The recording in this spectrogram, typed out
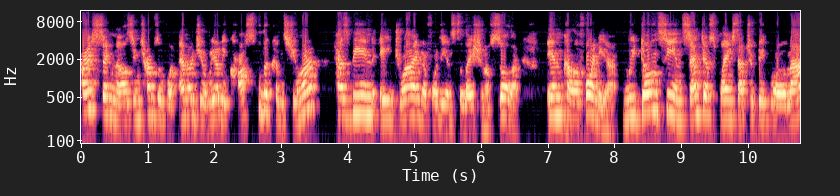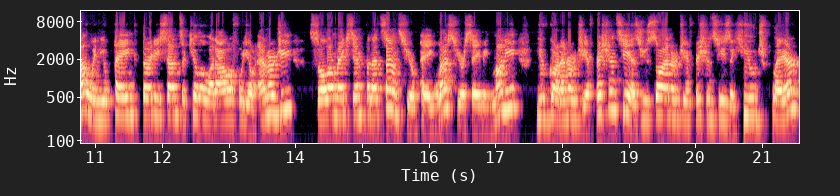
price signals in terms of what energy really costs for the consumer has been a driver for the installation of solar in California. We don't see incentives playing such a big role now. When you're paying 30 cents a kilowatt hour for your energy, solar makes infinite sense. You're paying less, you're saving money, you've got energy efficiency. As you saw, energy efficiency is a huge player.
